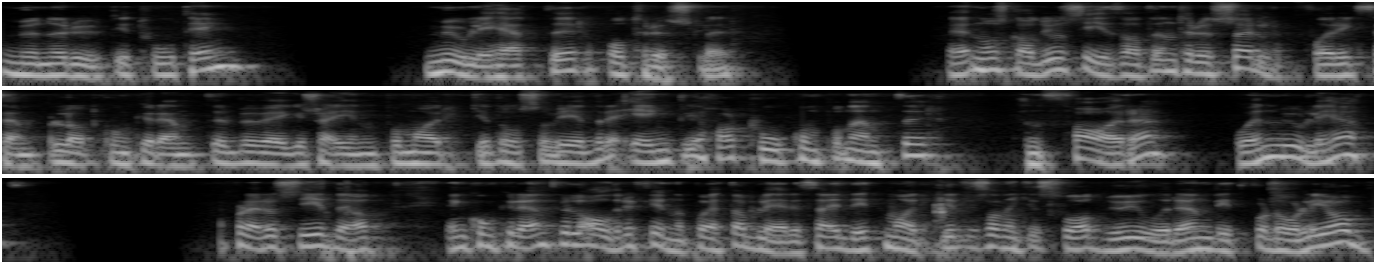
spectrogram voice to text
munner ut i to ting muligheter og trusler. Eh, nå skal det jo sies at en trussel, f.eks. at konkurrenter beveger seg inn på markedet osv., egentlig har to komponenter en fare og en mulighet. Jeg pleier å si det at En konkurrent vil aldri finne på å etablere seg i ditt marked hvis han ikke så at du gjorde en litt for dårlig jobb.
